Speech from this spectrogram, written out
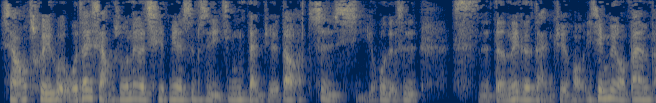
想要摧毁。我在想说，那个前面是不是已经感觉到窒息或者是死的那个感觉哈，已经没有办法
